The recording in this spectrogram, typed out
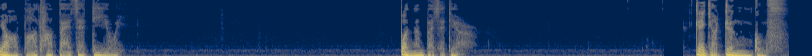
要把它摆在第一位，不能摆在第二。这叫真功夫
